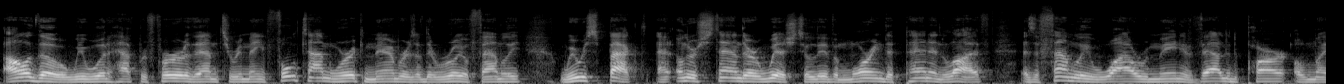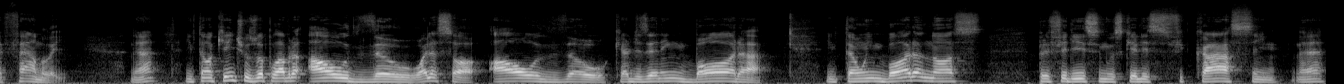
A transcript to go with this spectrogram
Although we would have preferred them to remain full-time work members of the royal family, we respect and understand their wish to live a more independent life as a family while remaining a valued part of my family. Né? Então aqui a gente usou a palavra although. Olha só, although quer dizer embora. Então, embora nós preferíssemos que eles ficassem né,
